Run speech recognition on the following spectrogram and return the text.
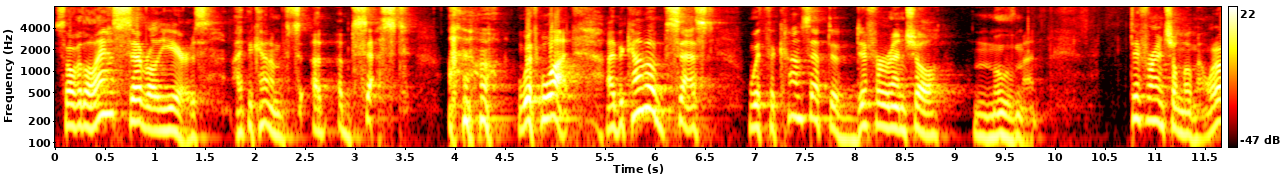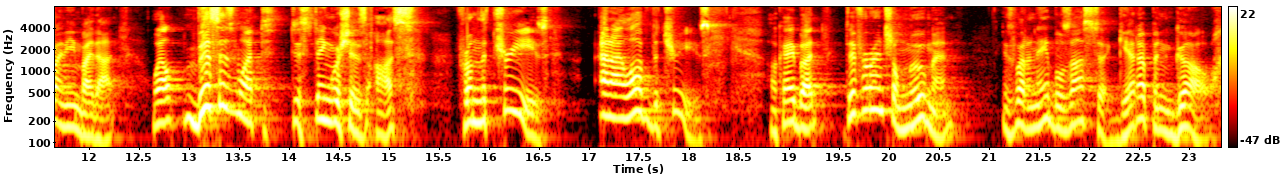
So over the last several years, I've become obsessed. with what? I've become obsessed with the concept of differential movement. Differential movement, what do I mean by that? Well, this is what distinguishes us from the trees. And I love the trees. Okay, but differential movement is what enables us to get up and go.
